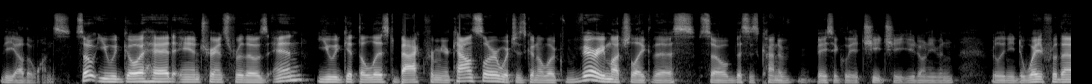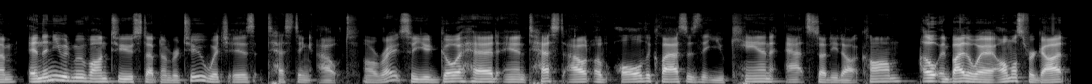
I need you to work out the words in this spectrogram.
the other ones. So you would go ahead and transfer those in. You would get the list back from your counselor, which is going to look very much like this. So this is kind of basically a cheat sheet. You don't even really need to wait for them. And then you would move on to step number two, which is testing out. All right, so you'd go ahead and test out of all the classes that you can at study.com. Oh, and by the way, I almost forgot,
